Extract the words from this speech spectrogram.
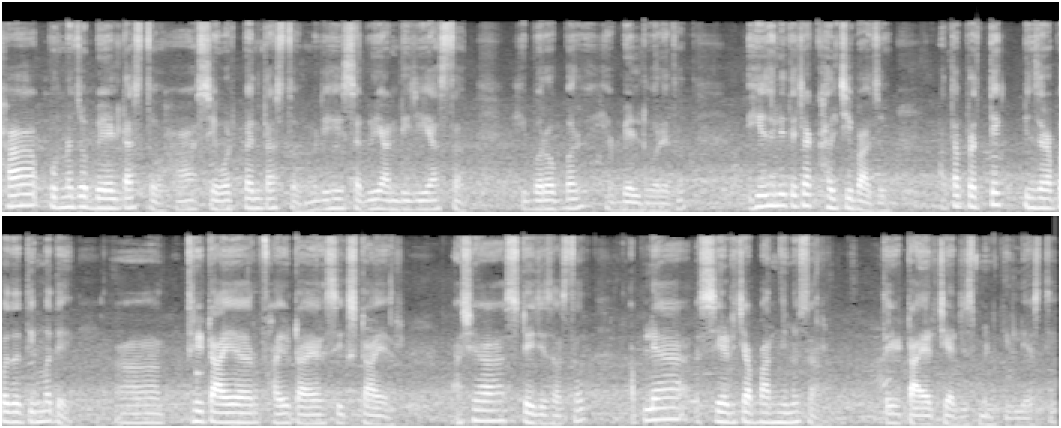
हा पूर्ण जो बेल्ट असतो हा शेवटपर्यंत असतो. म्हणजे ही सगळी अंडी जी असतात ही बरोबर ह्या बेल्टवर येतात. ही झाली त्याच्या खालची बाजू. आता प्रत्येक पिंजरा पद्धतीमध्ये three tier five tier six tier अशा स्टेजेस असतात. आपल्या शेडच्या बांधणीनुसार ते टायरची ॲडजस्टमेंट केलेली असते.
